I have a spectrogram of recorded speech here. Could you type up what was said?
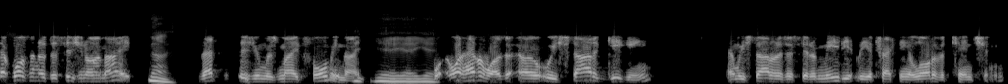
that wasn't a decision I made. No. That decision was made for me, mate. Yeah, yeah, yeah. What, what happened was uh, we started gigging, and we started, as I said, immediately attracting a lot of attention,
